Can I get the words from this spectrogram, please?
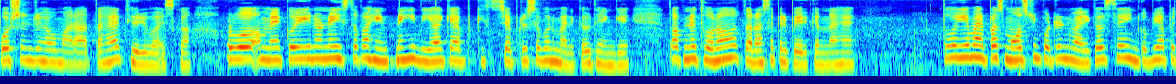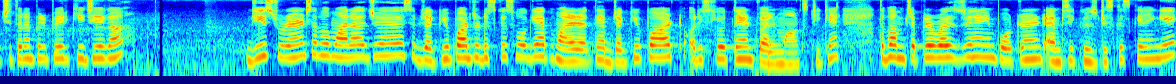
पोर्शन जो है वो हमारा आता है थ्योरी वाइज का। और वो हमें कोई, इन्होंने इस दफ़ा हिंट नहीं दिया कि आप किस चैप्टर से वो मेडिकल देंगे। तो आपने दोनों तरह से प्रिपेयर करना है। तो ये हमारे पास मोस्ट इंपॉर्टेंट मेडिकल्स थे, इनको भी आप अच्छी तरह प्रिपेयर कीजिएगा। जी स्टूडेंट्स अब हमारा जो है सब्जेक्टिव पार्ट जो डिस्कस हो गया, अब हमारे रहते हैं ऑब्जेक्टिव पार्ट और इसके होते हैं ट्वेल्व मार्क्स ठीक है? तब हम चैप्टर वाइज जो है important M C Qs discuss करेंगे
